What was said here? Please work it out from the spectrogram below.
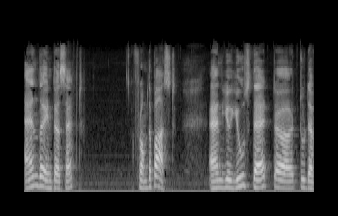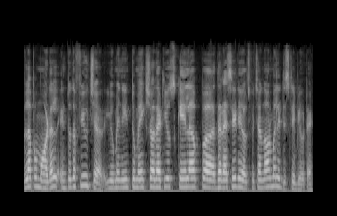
and the intercept from the past and you use that uh, to develop a model into the future. You may need to make sure that you scale up uh, the residuals which are normally distributed.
